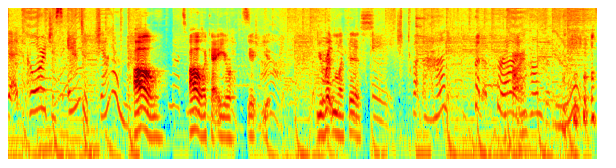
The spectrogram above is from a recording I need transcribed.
dead gorgeous and a gentleman. oh. Oh, okay, you're you you you're written like this. Aged, but honey, but a prime Sorry. hunk of meat.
